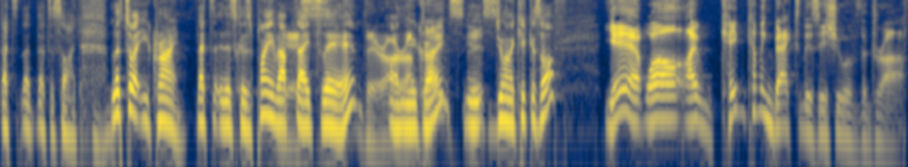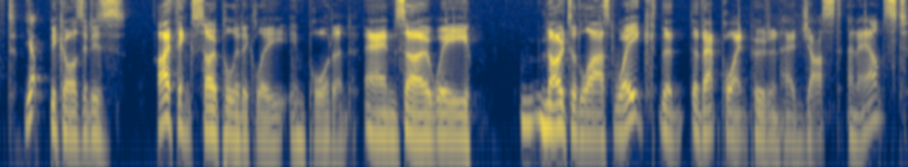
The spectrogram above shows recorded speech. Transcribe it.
that's that, that's aside. Mm-hmm. Let's talk about Ukraine. That's because there's plenty of Yes, updates there. there on are Ukraine. updates, You- yes. Do you want to kick us off? Yeah, well, I keep coming back to this issue of the draft. Yep. Because it is, I think, so politically important. And so we noted last week that at that point Putin had just announced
